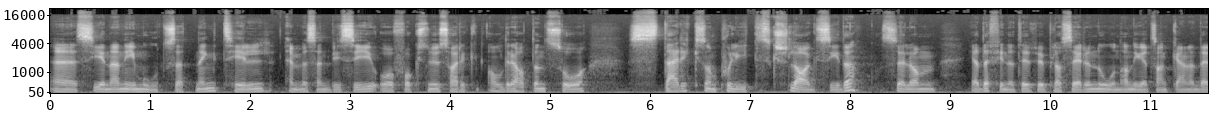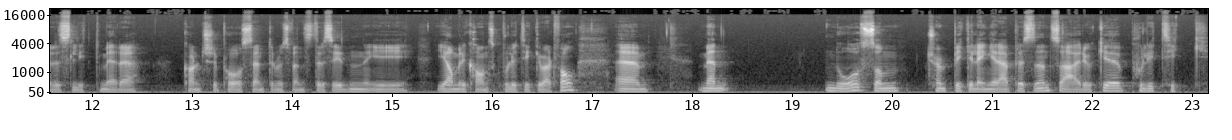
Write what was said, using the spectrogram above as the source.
eh, CNN i motsetning til MSNBC og Fox News har aldri hatt en så sterk sånn politisk slagside, selv om jeg definitivt vil plassere noen av nyhetsankerne deres litt mer kanskje på sentrums-venstresiden i, i amerikansk politikk i hvert fall. Eh, men nå som Trump ikke lenger er president, så er det jo ikke politikk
